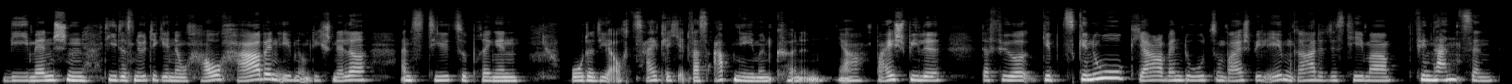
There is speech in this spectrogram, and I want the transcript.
wie Menschen, die das nötige Know-how haben, eben um dich schneller ans Ziel zu bringen oder die auch zeitlich etwas abnehmen können. Ja, Beispiele dafür gibt's genug. Ja, wenn du zum Beispiel eben gerade das Thema Finanzen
